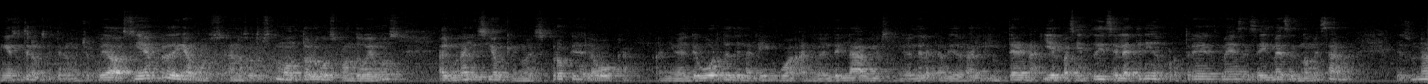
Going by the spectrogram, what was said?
En eso tenemos que tener mucho cuidado. Siempre, digamos, a nosotros como odontólogos, cuando vemos alguna lesión que no es propia de la boca, a nivel de bordes de la lengua, a nivel de labios, a nivel de la cavidad oral interna, y el paciente dice, la he tenido por 3 meses, 6 meses, no me sana, es, una,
